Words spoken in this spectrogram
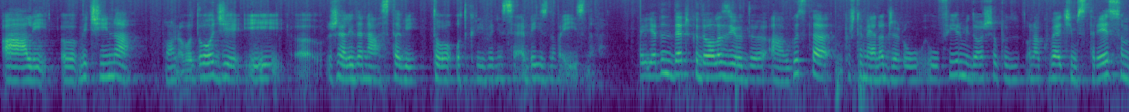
Ali uh, većina ponovo dođe i želi da nastavi to otkrivanje sebe iznova i iznova. Jedan dečko dolazi od avgusta, pošto je menadžer u, u firmi, došao pod onako većim stresom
